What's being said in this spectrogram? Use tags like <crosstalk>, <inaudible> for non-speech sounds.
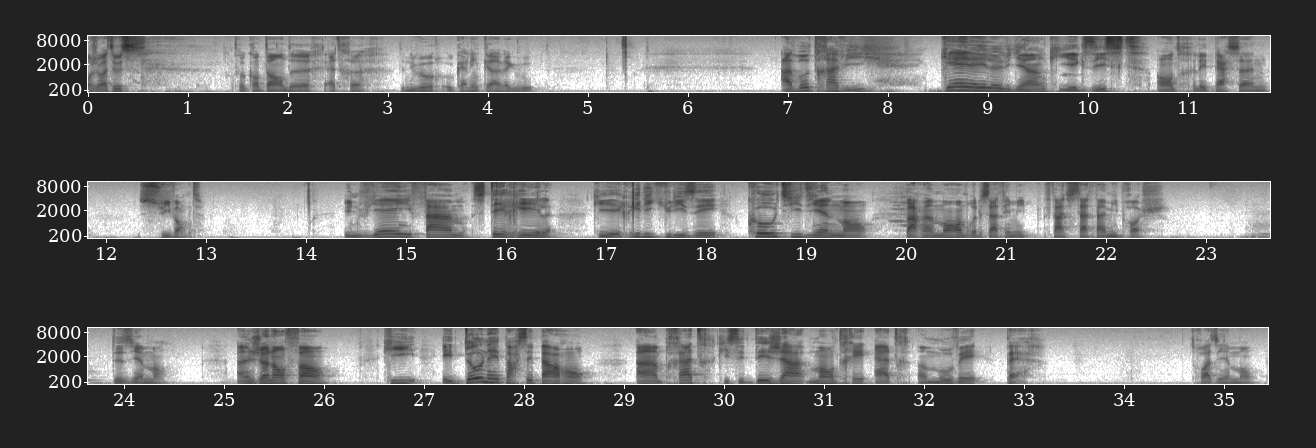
Bonjour à tous. Trop content d'être de nouveau au Kalinka avec vous. À votre avis, quel est le lien qui existe entre les personnes suivantes? Une vieille femme stérile qui est ridiculisée quotidiennement par un membre de sa famille, sa famille proche. Deuxièmement, un jeune enfant qui est donné par ses parents à un prêtre qui s'est déjà montré être un mauvais père. Troisièmement,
